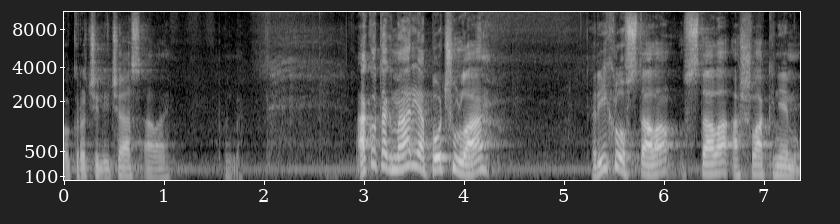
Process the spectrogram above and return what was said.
Pokročili čas, ale poďme. Ako tak Mária počula, rýchlo vstala, vstala a šla k nemu.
